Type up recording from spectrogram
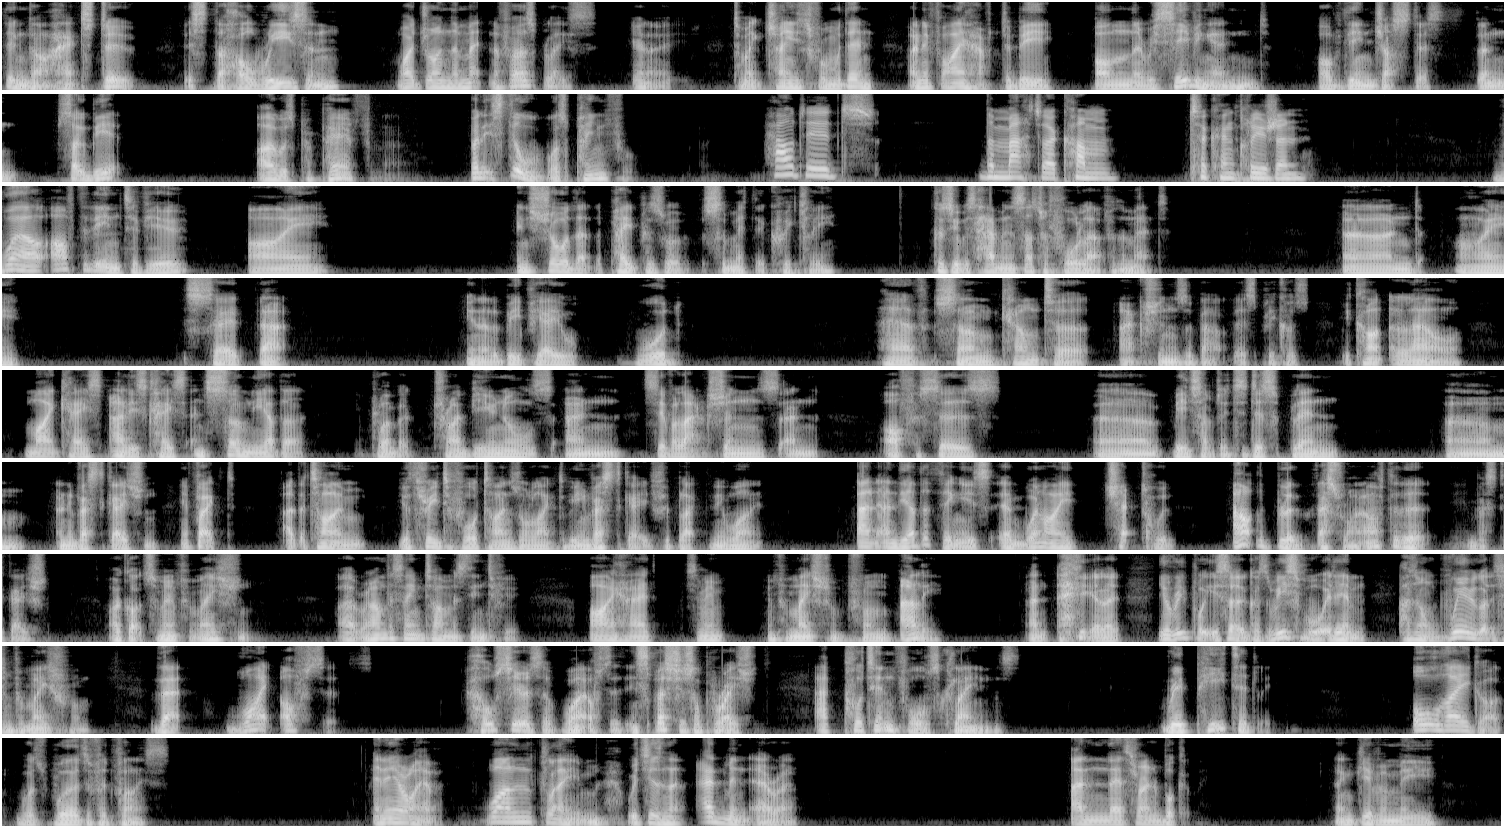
the thing that I had to do. This is the whole reason why I joined the Met in the first place, you know, to make change from within. And if I have to be on the receiving end of the injustice, then so be it. I was prepared for that but it still was painful. How did the matter come to conclusion? Well, after the interview, I ensured that the papers were submitted quickly because it was having such a fallout for the Met. And I said that, you know, the BPA would have some counter actions about this because we can't allow my case, Ali's case, and so many other employment tribunals and civil actions and officers uh, being subject to discipline um, and investigation. In fact, at the time, you're three to four times more likely to be investigated if you're black than you're white. And and the other thing is, um, when I checked with out the blue, that's right, after the investigation, I got some information uh, around the same time as the interview. I had some in- information from Ali, and you know, you reap what you sow because we supported him. I don't know where he got this information from. That white officers, a whole series of white officers in specialist operations, had put in false claims repeatedly. All they got was words of advice. And here I am, one claim, which is an admin error, and they're throwing a book at me and giving me,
